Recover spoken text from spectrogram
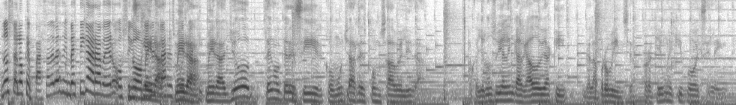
no sé lo que pasa. Debes de investigar a ver o si no, tienes la respuesta. Mira, mira, yo tengo que decir con mucha responsabilidad, porque yo no soy el encargado de aquí, de la provincia, pero aquí hay un equipo excelente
